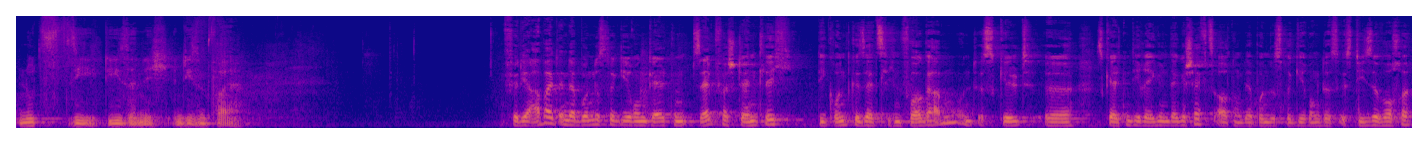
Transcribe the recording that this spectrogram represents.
nutzt sie diese nicht in diesem Fall? Für die Arbeit in der Bundesregierung gelten selbstverständlich die grundgesetzlichen Vorgaben und es, gilt, äh, es gelten die Regeln der Geschäftsordnung der Bundesregierung. Das ist diese Woche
